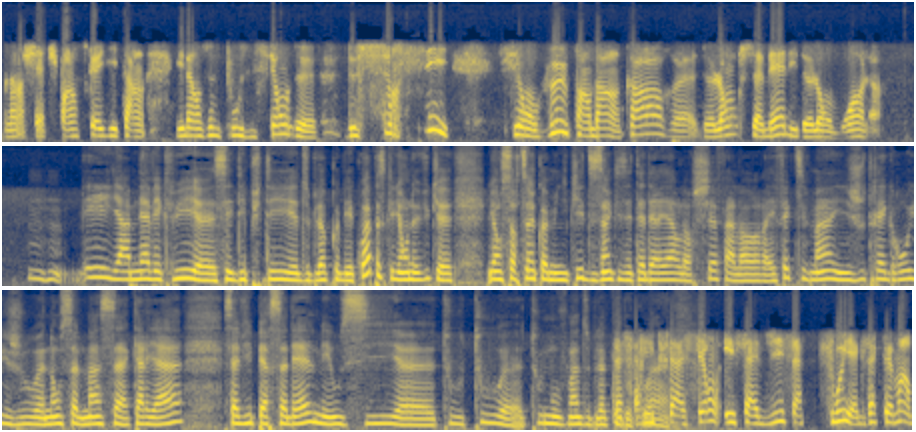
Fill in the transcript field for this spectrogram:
Blanchette. Je pense qu'il est en il est dans une position de, de sursis, si on veut, pendant encore euh, de longues semaines et de longs mois là. Mhm. Et il a amené avec lui euh, ses députés du Bloc québécois parce qu'on a vu qu'ils ont sorti un communiqué disant qu'ils étaient derrière leur chef. Alors, effectivement, il joue très gros. Il joue euh, non seulement sa carrière, sa vie personnelle, mais aussi euh, tout, tout, tout le mouvement du Bloc québécois. Sa réputation et sa vie, ça, oui, exactement,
